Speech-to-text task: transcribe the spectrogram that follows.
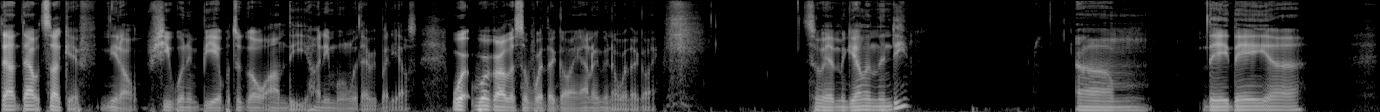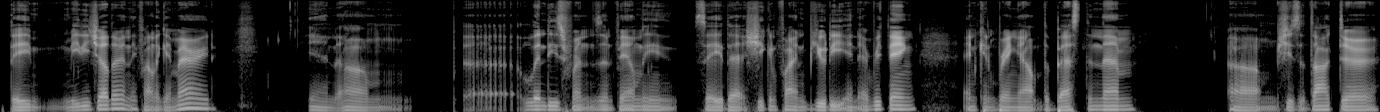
that that would suck if you know she wouldn't be able to go on the honeymoon with everybody else, regardless of where they're going. I don't even know where they're going. So we have Miguel and Lindy. Um, they they uh they meet each other and they finally get married and um uh, Lindy's friends and family say that she can find beauty in everything and can bring out the best in them. Um, she's a doctor,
